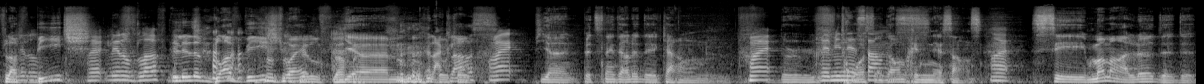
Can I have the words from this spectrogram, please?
Fluff Little- Beach. Ouais, Little Bluff. Beach. Little Bluff Beach, ouais. Little Fluff, il y a euh, La Classe. Ouais. Puis il y a un petit interlude de 42, Ouais. 3 Réminiscence. secondes, réminiscence. Ouais. Ces moments-là de, de, de,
